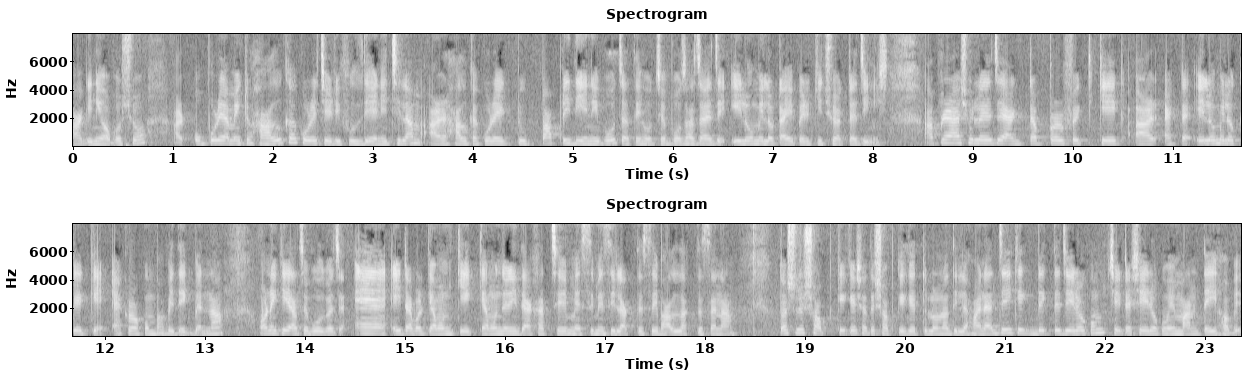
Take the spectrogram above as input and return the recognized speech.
লাগেনি অবশ্য। আর ওপরে আমি একটু হালকা করে চেরি ফুল দিয়ে নিচ্ছিলাম, আর হালকা করে একটু পাপড়ি দিয়ে নিব, যাতে হচ্ছে বোঝা যায় যে এলোমেলো টাইপের কিছু একটা জিনিস। আপনারা আসলে যে একটা পারফেক্ট কেক আর একটা এলোমেলো কেককে একরকমভাবে দেখবেন না। অনেকেই আছে বলবে যে, অ্যাঁ, এটা আবার কেমন কেক কেমন জানি দেখাচ্ছে মেসি মেসি লাগতেছে, ভালো লাগতেছে না। তো আসলে সব কেকের সাথে সব কেকের তুলনা দিলে হয় না। যেই কেক দেখতে যেরকম, সেটা সেই রকমই মানতেই হবে।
